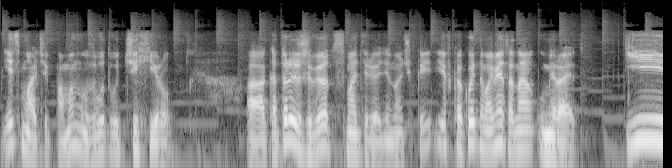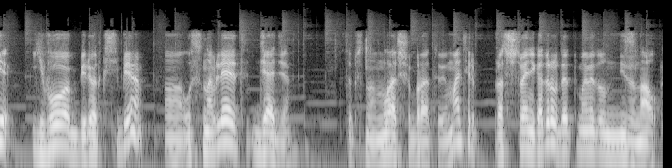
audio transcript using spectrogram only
Есть мальчик, по-моему, зовут его Чехиру, а, который живет с матерью-одиночкой, и в какой-то момент она умирает. И его берет к себе, а, усыновляет дядя, собственно, младший брат его матери, про существование которого до этого момента он не знал.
